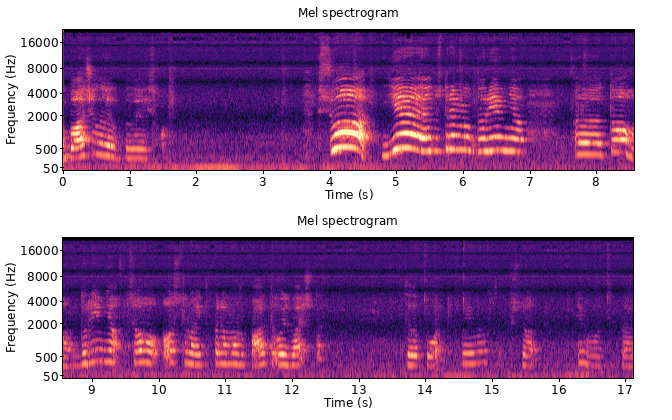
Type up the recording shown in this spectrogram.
Ви бачили близько? Все, є, я дострибнув до рівня е, того, до рівня цього острова і тепер я можу падати. Ось бачите? Телепорт появився. Все. І от тепер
